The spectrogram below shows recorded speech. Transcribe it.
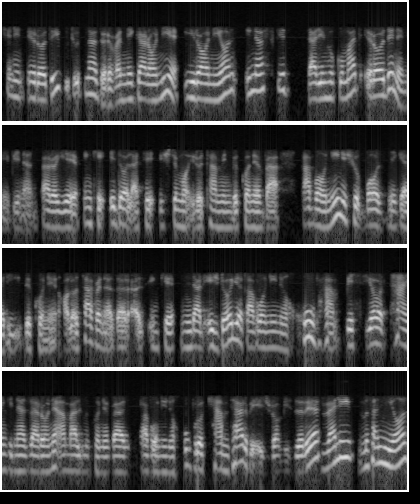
چنین اراده وجود نداره و نگرانی ایرانیان این است که در این حکومت اراده نمی‌بینند برای اینکه عدالت اجتماعی رو تمین بکنه و قوانینش رو بازنگری بکنه. حالا صرف نظر از اینکه در اجرای قوانین خوب هم بسیار تنگ نظرانه عمل می‌کنه و قوانین خوب رو کمتر به اجرا می‌ذاره ولی مثلا نیاز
